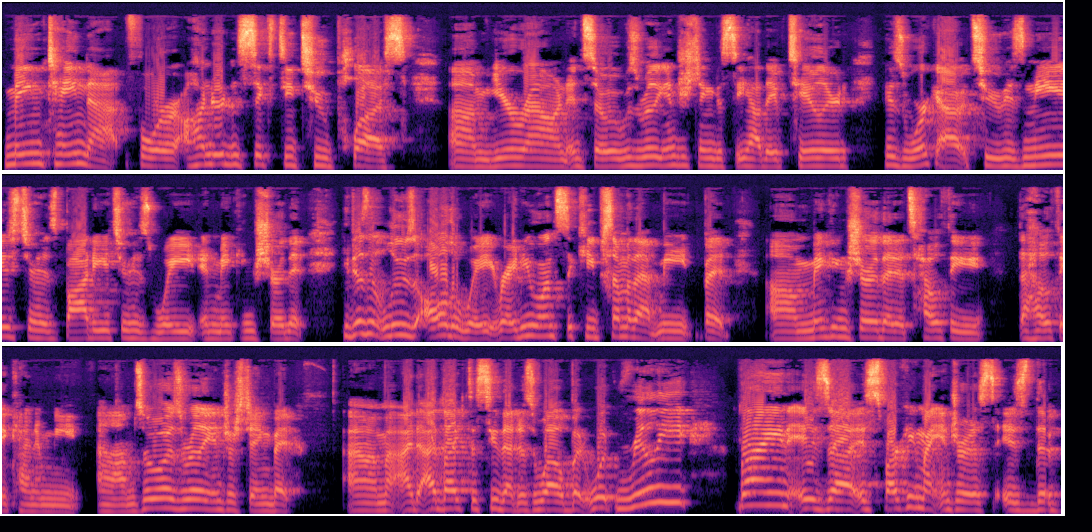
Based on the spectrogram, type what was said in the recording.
maintain that for 162 plus um, year round. And so it was really interesting to see how they've tailored his workout to his knees, to his body, to his weight, and making sure that he doesn't lose all the weight. Right, he wants to keep some of that meat, but um, making sure that it's healthy, the healthy kind of meat. Um, so it was really interesting, but. Um, I'd, I'd like to see that as well. But what really Brian is uh, is sparking my interest is the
